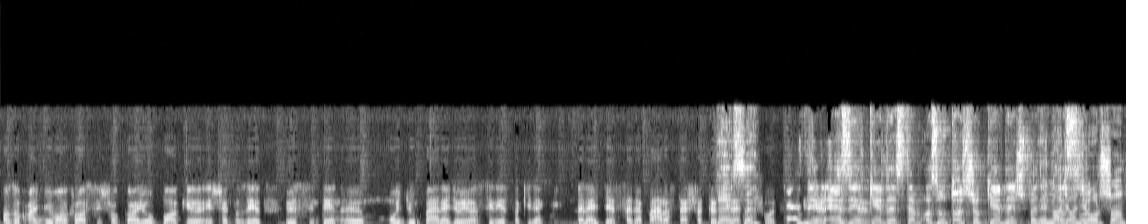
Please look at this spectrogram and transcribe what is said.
azok annyival klasszisokkal jobbak, és hát azért őszintén mondjuk már egy olyan színészt, akinek minden egyes szerepválasztása tökéletes Persze. volt. Ezért, ezért kérdeztem. Az utolsó kérdés pedig Én az, nagyon gyorsan.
